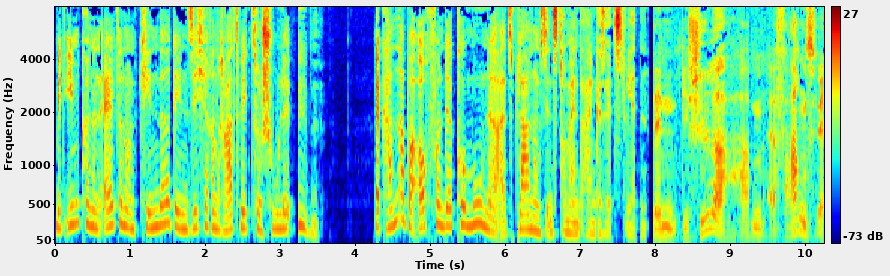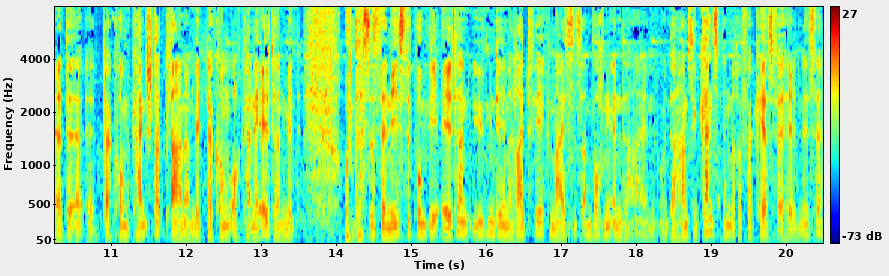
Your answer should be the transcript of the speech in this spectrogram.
Mit ihm können Eltern und Kinder den sicheren Radweg zur Schule üben. Er kann aber auch von der Kommune als Planungsinstrument eingesetzt werden. Denn die Schüler haben Erfahrungswerte, äh, da kommt kein Stadtplaner mit, da kommen auch keine Eltern mit. Und das ist der nächste Punkt, die Eltern üben den Radweg meistens am Wochenende ein. Und da haben sie ganz andere Verkehrsverhältnisse,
